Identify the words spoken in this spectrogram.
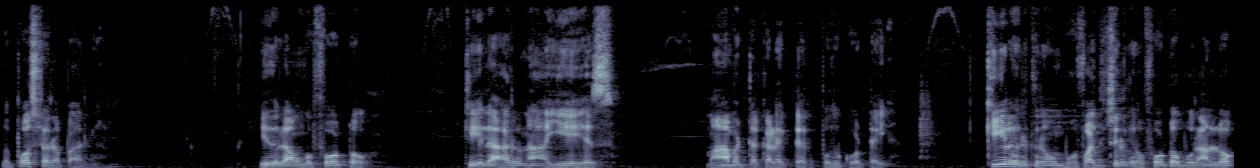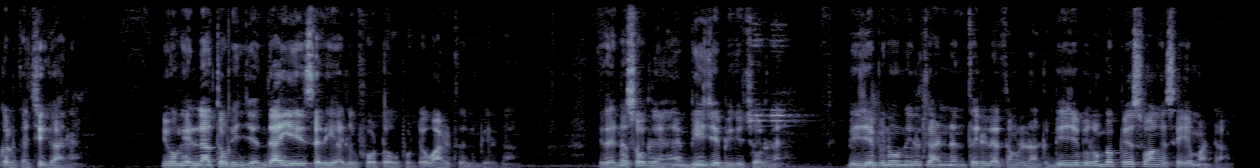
அந்த போஸ்டரை பாருங்கள் இதில் அவங்க ஃபோட்டோ கீழே அருணா ஐஏஎஸ் மாவட்ட கலெக்டர் புதுக்கோட்டை. கீழே இருக்கிறவங்க வச்சிருக்கிற ஃபோட்டோ பூரா லோக்கல் கட்சிக்காரன். இவங்க எல்லாத்தோடையும் சேர்ந்து ஐஏஎஸ் அதிகாரி ஃபோட்டோவை போட்டு வாழ்த்து அனுப்பியிருக்காங்க. இதை என்ன சொல்கிறேன் பிஜேபிக்கு சொல்கிறேன் பிஜேபின்னு ஒன்று இருக்கா என்னன்னு தெரியல தமிழ்நாட்டில். பிஜேபி ரொம்ப பேசுவாங்க செய்ய மாட்டாங்க.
